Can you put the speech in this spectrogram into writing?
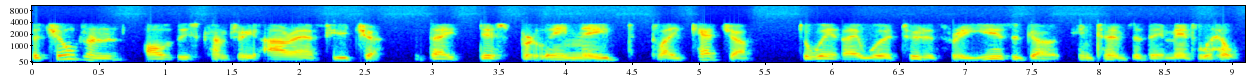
The children of this country are our future. They desperately need to play catch up to where they were two to three years ago in terms of their mental health.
